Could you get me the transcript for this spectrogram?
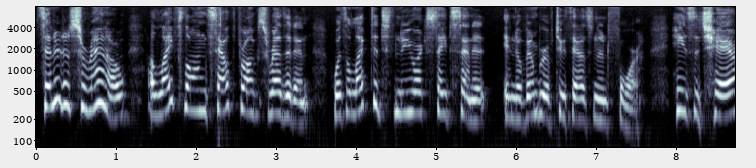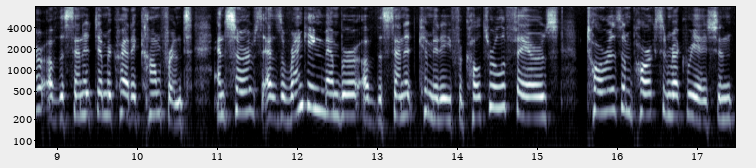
Senator Serrano, a lifelong South Bronx resident, was elected to the New York State Senate in November of 2004. He's the chair of the Senate Democratic Conference and serves as the ranking member of the Senate Committee for Cultural Affairs, Tourism, Parks and Recreation,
